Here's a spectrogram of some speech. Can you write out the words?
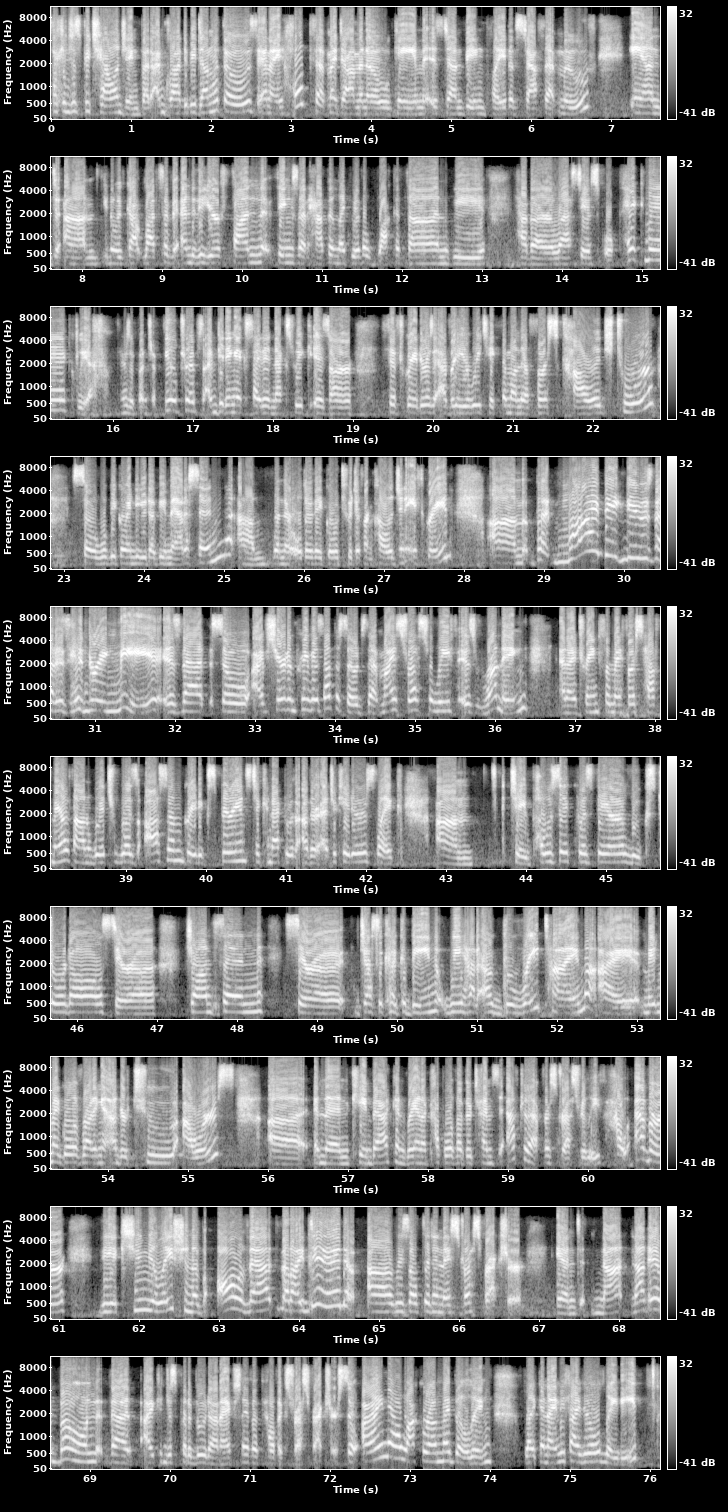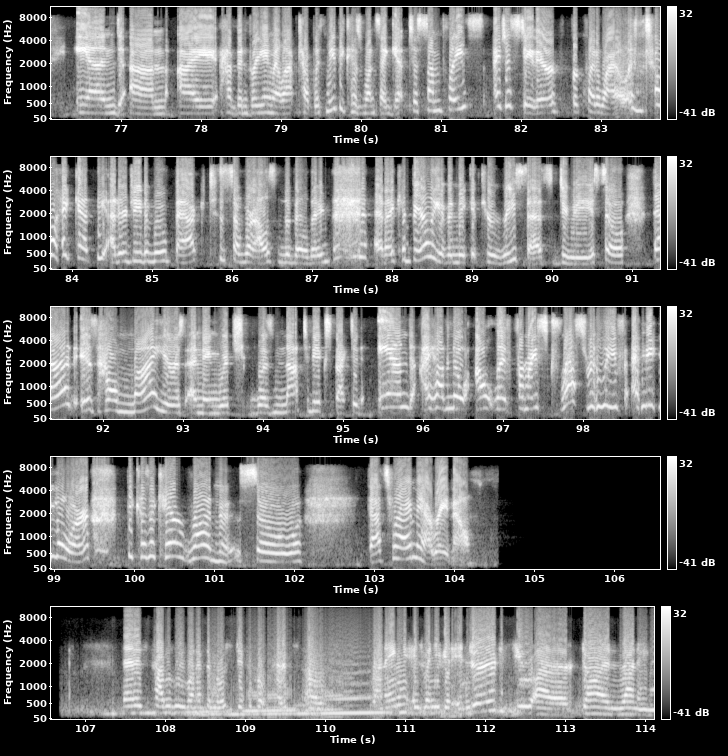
that can just be challenging. But I'm glad to be done with those, and I hope that my domino game is done being played of staff that move. And um, you know, we've got lots of end of the year fun things that happen, like we have a walkathon, we have our last day of school picnic, we have there's a bunch of field trips. I'm getting excited. Next week is our fifth graders. Every year we take them on their first college tour, so we'll be going to UW Madison. Um, when they're older, they go to a different college in eighth grade. Um, but my big big news that is hindering me is that so I've shared in previous episodes that my stress relief is running and I trained for my first half marathon, which was awesome, great experience to connect with other educators like um, Jay Posick was there, Luke Stordahl, Sarah Johnson, Sarah Jessica Cabeen. We had a great time. I made my goal of running it under two hours, uh, and then came back and ran a couple of other times after that for stress relief. However, the accumulation of all of that that I did uh, resulted in a stress fracture, and not not a bone that I can just put a boot on. I actually have a pelvic stress fracture. So I now walk around my building like a 95 year old lady. And um, I have been bringing my laptop with me because once I get to some place, I just stay there for quite a while until I get the energy to move back to somewhere else in the building. And I can barely even make it through recess duty. So that is how my year is ending, which was not to be expected. And I have no outlet for my stress relief anymore because I can't run. So that's where I'm at right now. that is probably one of the most difficult parts of running is when you get injured you are done running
